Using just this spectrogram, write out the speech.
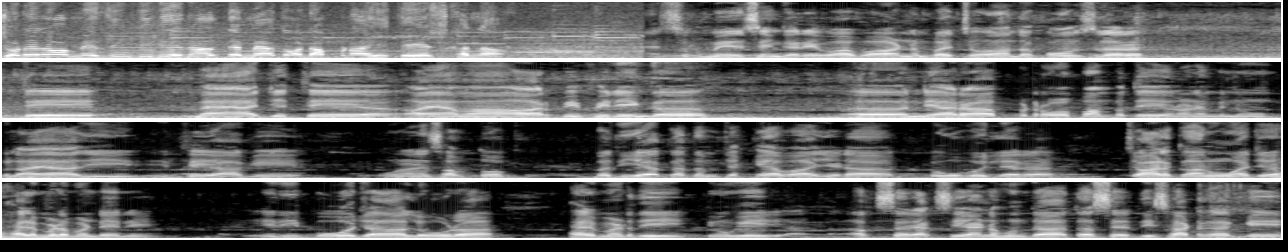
ਜੁੜੇ ਰਹੋ ਅਮੇਜ਼ਿੰਗ ਟੀਵੀ ਦੇ ਨਾਲ, ਤੇ ਮੈਂ ਤੁਹਾਡਾ ਆਪਣਾ ਹਿਤੇਸ਼ ਖੰਨਾ। ਮੈਂ ਸੁਖਮੇਲ ਸਿੰਘ ਗਰੇਵਾ, ਵਾਰਡ ਨੰਬਰ 14 ਦਾ ਕਾਉਂਸਲਰ ਤੇ ਮੈਂ ਅੱਜ ਇੱਥੇ ਆਇਆ ਵਾਂ, RP filling Nayara petrol pump ਤੇ ਉਹਨਾਂ ਨੇ ਮੈਨੂੰ ਬੁਲਾਇਆ ਜੀ। ਇੱਥੇ ਆ ਕੇ ਉਹਨਾਂ ਨੇ ਸਭ ਤੋਂ ਵਧੀਆ ਕਦਮ ਚੱਕਿਆ ਵਾ, ਜਿਹੜਾ ਟੂ ਵੀਲਰ ਚਾਲਕਾਂ ਨੂੰ ਅੱਜ ਹੈਲਮਟ ਵੰਡੇ ਨੇ। ਇਹਦੀ ਬਹੁਤ ਜ਼ਿਆਦਾ ਲੋੜ ਆ ਹੈਲਮਟ ਦੀ, ਕਿਉਂਕਿ ਅਕਸਰ ਐਕਸੀਡੈਂਟ ਹੁੰਦਾ ਤਾਂ ਸਿਰ ਦੀ ਸੱਟ ਕਰਕੇ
